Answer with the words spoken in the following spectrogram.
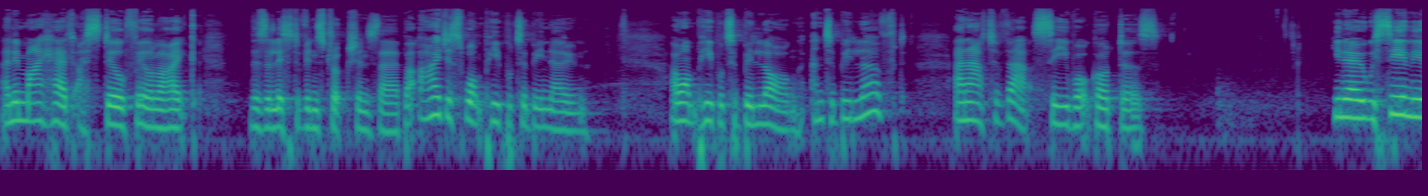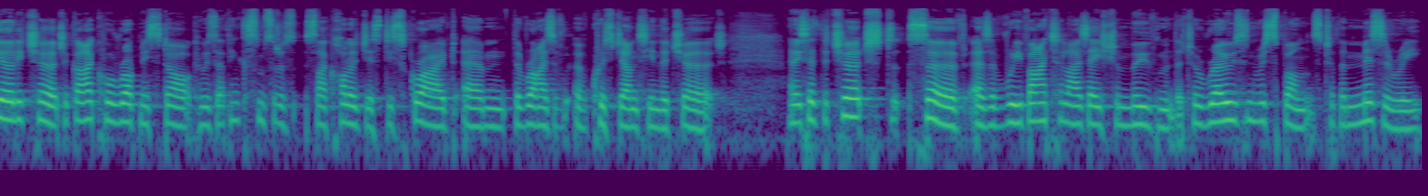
And in my head, I still feel like there's a list of instructions there. But I just want people to be known. I want people to belong and to be loved. And out of that, see what God does. You know, we see in the early church a guy called Rodney Stark, who is, I think, some sort of psychologist, described um, the rise of, of, Christianity in the church. And he said the church st- served as a revitalization movement that arose in response to the misery,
